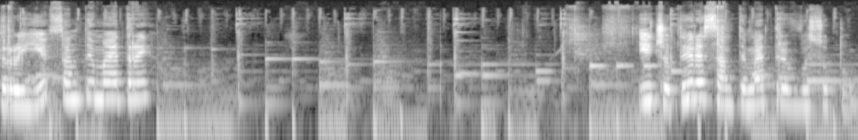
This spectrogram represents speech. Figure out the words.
3 сантиметри. І 4 сантиметри в висоту.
